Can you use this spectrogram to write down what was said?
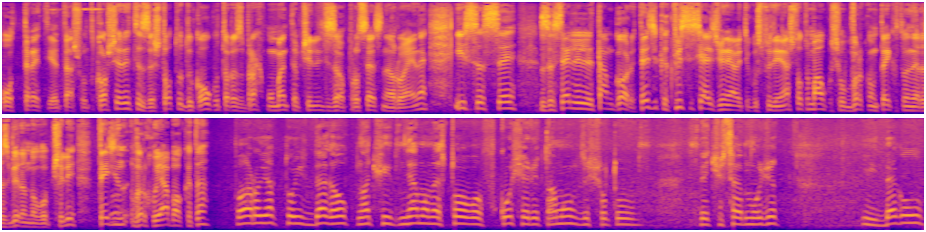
от третия етаж от кошерите, защото, доколкото разбрах, в момента пчелите са в процес на роене и са се заселили там горе. Тези какви са сега, извинявайте, господин, аз, защото малко се обвърквам, тъй като не разбира много пчели. Тези върху ябълката, Това рояк той избягал, значи няма место в кошери там, защото вече се множат. И избягал,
